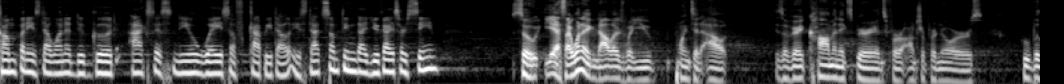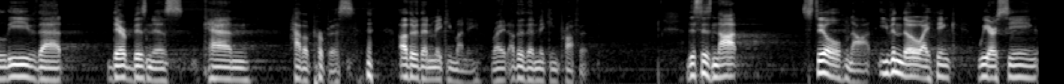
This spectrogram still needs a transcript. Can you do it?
companies that want to do good access new ways of capital. Is that something that you guys are seeing? So, yes, I want to acknowledge what you pointed out is a very common experience for entrepreneurs who believe that their business can have a purpose other than making money, right? Other than making profit. This is not, still not, even though I think we are seeing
